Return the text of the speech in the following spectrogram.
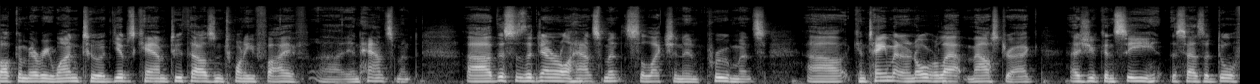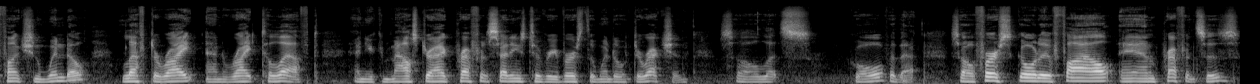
Welcome everyone to a GibbsCam 2025 uh, enhancement. Uh, this is the general enhancement selection improvements. Uh, containment and overlap mouse drag. As you can see, this has a dual function window, left to right and right to left. And you can mouse drag preference settings to reverse the window direction. So let's go over that. So first go to File and Preferences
